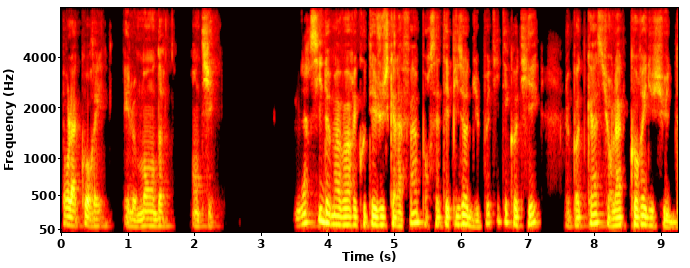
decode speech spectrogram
pour la Corée et le monde entier. Merci de m'avoir écouté jusqu'à la fin pour cet épisode du Petit Écotier, le podcast sur la Corée du Sud.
